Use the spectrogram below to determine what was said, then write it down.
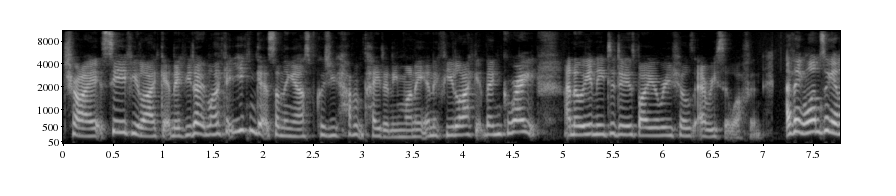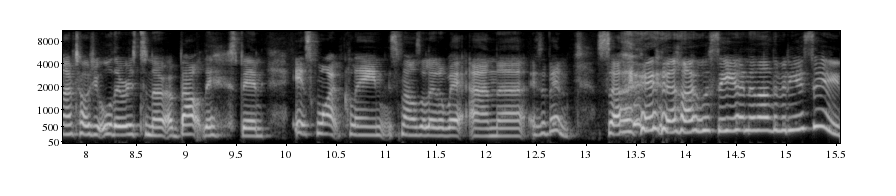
try it, see if you like it, and if you don't like it, you can get something else because you haven't paid any money. And if you like it, then great. And all you need to do is buy your refills every so often. I think once again I've told you all there is to know about this bin. It's wipe clean, it smells a little bit, and uh, it's a bin. So I will see you in another video soon.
